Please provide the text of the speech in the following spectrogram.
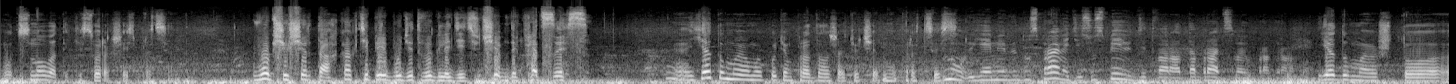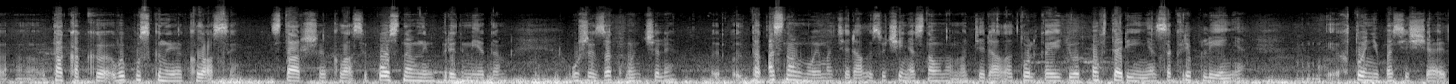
вот снова-таки 46%. В общих чертах, как теперь будет выглядеть учебный процесс? Э, Я думаю, мы будем продолжать учебный процесс. Ну, я имею в виду, справитесь, успеют детвора отобрать свою программу? Я думаю, что э, так как выпускные классы, старшие классы по основным предметам уже закончили, основной материал, изучение основного материала, только идет повторение, закрепление. Кто не посещает,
